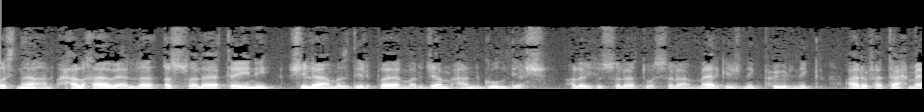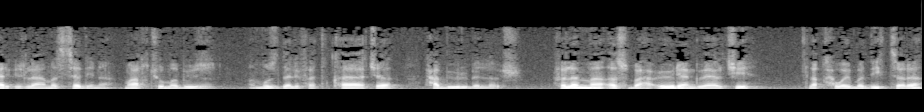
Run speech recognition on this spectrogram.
أسناهن حلخا وعلا الصلاتين شلامز دير بامر جمعا قول ديش. عليه الصلاة والسلام. مارججنك بحورنك عرفة تح مارجج لامز سدنا مالك شو مبوز مزدلفة قاچة حبيول بلوش. فلما أصبح عوريان والشي لق حوي بديت ترى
